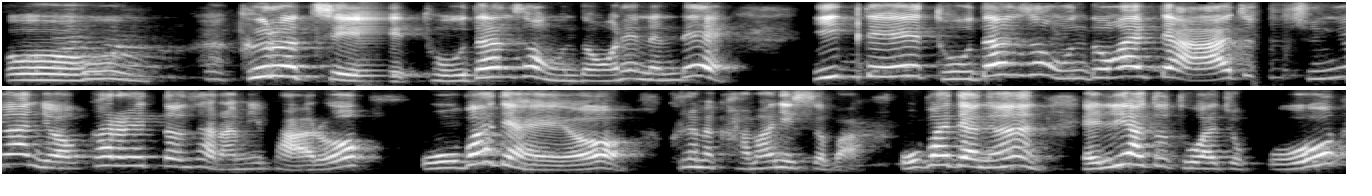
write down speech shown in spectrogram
오, 그렇지. 도단성 운동을 했는데 이때 도단성 운동할 때 아주 중요한 역할을 했던 사람이 바로 오바댜예요. 그러면 가만히 있어봐. 오바댜는 엘리야도 도와줬고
